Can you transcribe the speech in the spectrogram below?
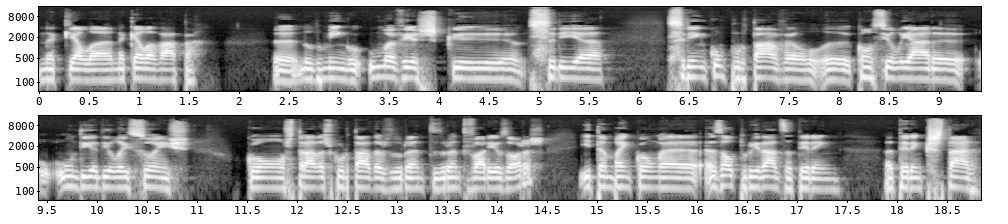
naquela, naquela data, no domingo, uma vez que seria seria incomportável uh, conciliar uh, um dia de eleições com estradas cortadas durante, durante várias horas e também com uh, as autoridades a terem, a terem que estar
